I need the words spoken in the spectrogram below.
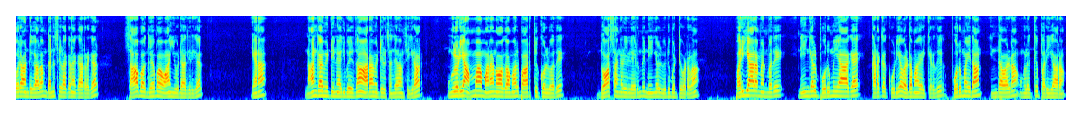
ஓராண்டு காலம் தனுசு லக்னக்காரர்கள் சாப கேபம் வாங்கி விடாதீர்கள். ஏன்னா நான்காம் வீட்டின் அதிபதி தான் ஆறாம் வீட்டில் சஞ்சலம் செய்கிறார். உங்களுடைய அம்மா மனநோகாமல் பார்த்து கொள்வது தோஷங்களிலிருந்து நீங்கள் விடுபட்டு விடலாம். பரிகாரம் என்பது நீங்கள் பொறுமையாக கடக்கக்கூடிய வருடமாக இருக்கிறது. பொறுமைதான் இந்த வருடம் உங்களுக்கு பரிகாரம்.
